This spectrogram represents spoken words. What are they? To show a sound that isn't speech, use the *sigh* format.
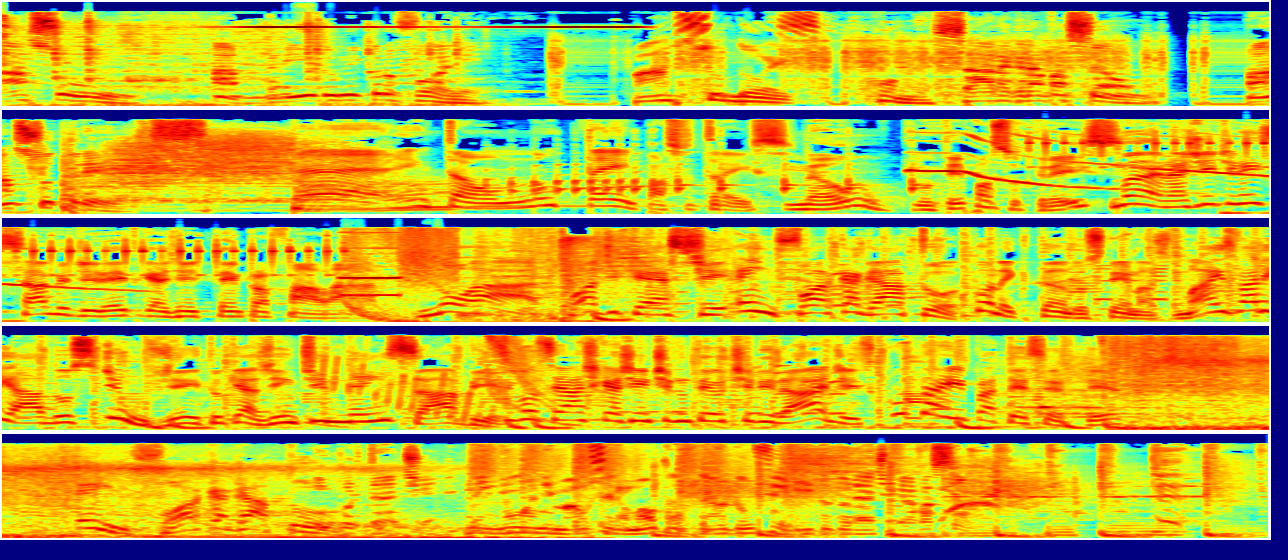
Passo 1. Abrir o microfone. Passo 2. Começar a gravação. Passo 3. É, então, não tem passo 3. Não? Não tem passo 3? Mano, a gente nem sabe o direito que a gente tem pra falar. No ar, podcast Enforca Gato, conectando os temas mais variados de um jeito que a gente nem sabe. Se você acha que a gente não tem utilidade, escuta aí pra ter certeza. Enforca Gato. Importante: nenhum animal será maltratado ou ferido durante a gravação.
